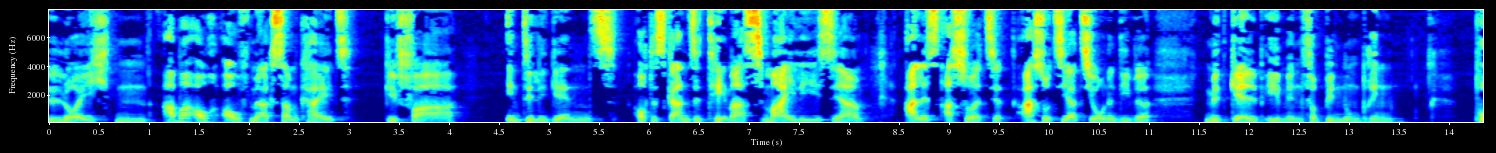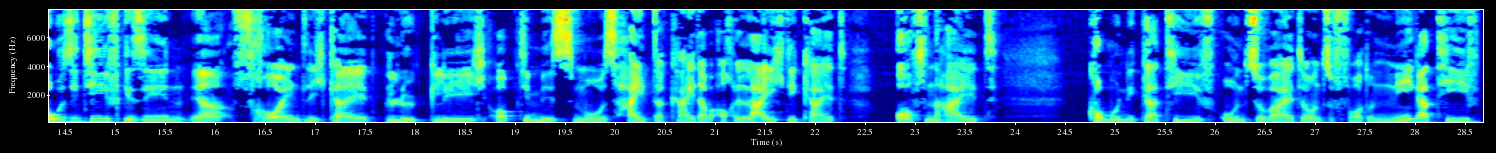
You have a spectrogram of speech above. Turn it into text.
Leuchten, aber auch Aufmerksamkeit, Gefahr, Intelligenz, auch das ganze Thema Smileys, ja, alles Assozi Assoziationen, die wir mit Gelb eben in Verbindung bringen. Positiv gesehen, ja, Freundlichkeit, glücklich, Optimismus, Heiterkeit, aber auch Leichtigkeit, Offenheit, kommunikativ und so weiter und so fort. Und negativ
